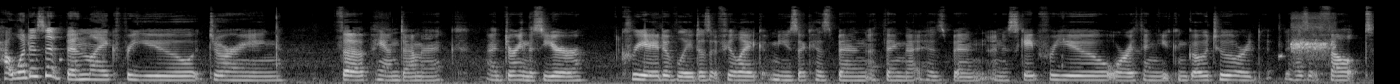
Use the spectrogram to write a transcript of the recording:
How what has it been like for you during the pandemic and during this year creatively? Does it feel like music has been a thing that has been an escape for you or a thing you can go to or has it felt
